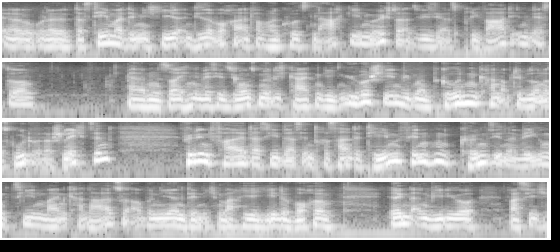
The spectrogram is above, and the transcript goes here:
äh, oder das Thema, dem ich hier in dieser Woche einfach mal kurz nachgehen möchte, also wie Sie als Privatinvestor ähm, solchen Investitionsmöglichkeiten gegenüberstehen, wie man begründen kann, ob die besonders gut oder schlecht sind. Für den Fall, dass Sie das interessante Themen finden, können Sie in Erwägung ziehen, meinen Kanal zu abonnieren, denn ich mache hier jede Woche irgendein Video, was sich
